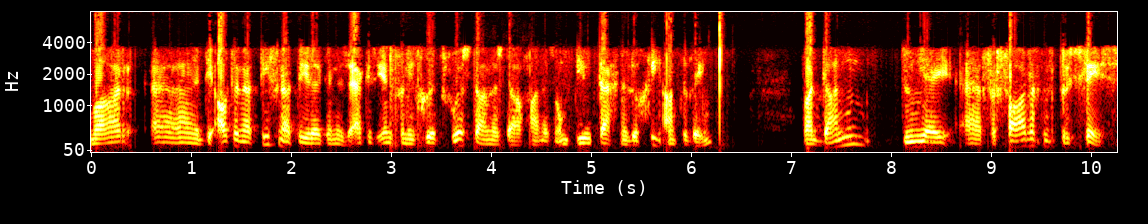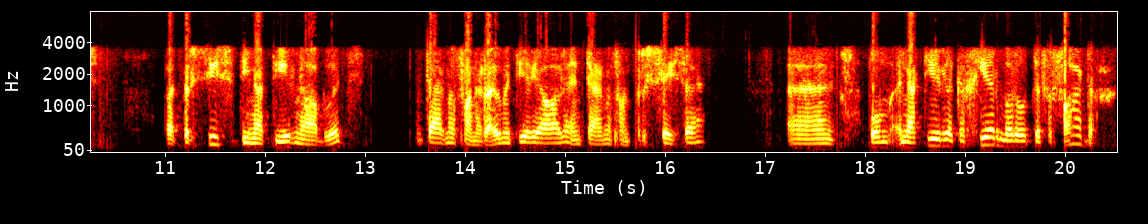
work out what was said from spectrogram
Maar uh die alternatief natuurlik en ek is een van die groot voorstanders daarvan is om biotehnologie aan te wend. Want dan doen jy 'n uh, vervaardigingsproses wat presies die natuur naboots in terme van rou materiale en terme van prosesse uh om 'n natuurlike geurmiddel te vervaardig.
